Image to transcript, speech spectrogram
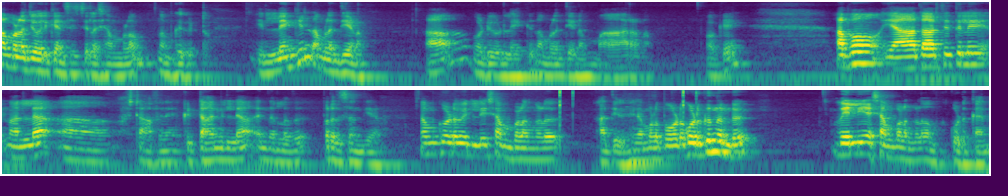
നമ്മളെ ജോലിക്കനുസരിച്ചുള്ള ശമ്പളം നമുക്ക് കിട്ടും. ഇല്ലെങ്കിൽ നമ്മൾ എന്ത് ചെയ്യണം? ആ മൊഡ്യൂളിലേക്ക് നമ്മൾ എന്ത് ചെയ്യണം? മാറണം. ഓക്കെ? അപ്പോൾ യാഥാർത്ഥ്യത്തിൽ നല്ല സ്റ്റാഫിനെ കിട്ടാനില്ല എന്നുള്ളത് പ്രതിസന്ധിയാണ്. നമുക്കിവിടെ വലിയ ശമ്പളങ്ങൾ അത്യാവശ്യം നമ്മളിപ്പോൾ ഇവിടെ കൊടുക്കുന്നുണ്ട്. വലിയ ശമ്പളങ്ങൾ നമുക്ക് കൊടുക്കാൻ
